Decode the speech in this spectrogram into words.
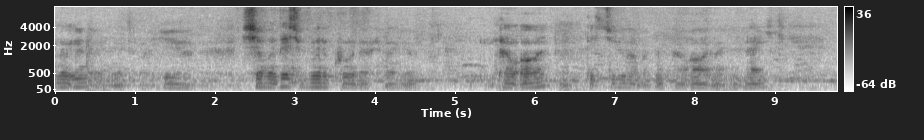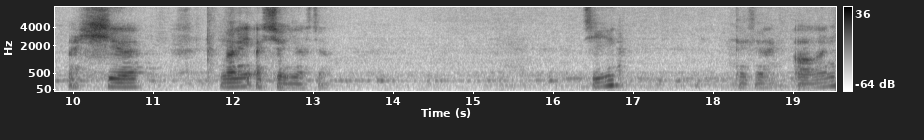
no in yeah so this is really cool that like power on this two power on like like right here really I show you stuff see? This is like on.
